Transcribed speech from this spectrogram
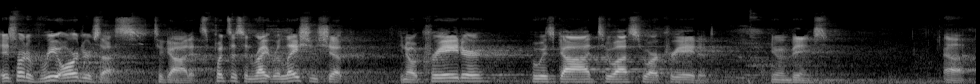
it sort of reorders us to God. It puts us in right relationship, you know, creator who is God to us who are created, human beings. Uh,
